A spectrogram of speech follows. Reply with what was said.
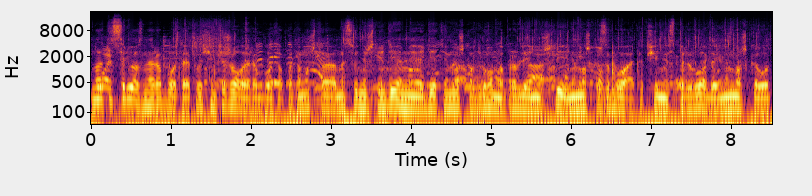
ну, это серьезная работа, это очень тяжелая работа, потому что на сегодняшний день дети немножко в другом направлении ушли, немножко забывают общение с природой, немножко вот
